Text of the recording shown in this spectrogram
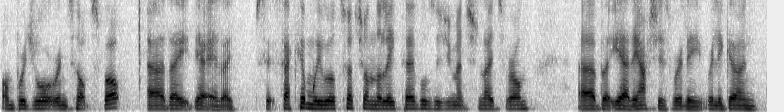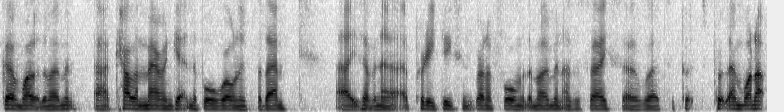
on Bridgwater in top spot. they yeah they sit second. We will touch on the league tables as you mentioned later on. Uh, but yeah, the Ashes really, really going going well at the moment. Uh, Callum Merrin getting the ball rolling for them. Uh, he's having a, a, pretty decent run of form at the moment, as I say. So uh, to put to put them one up,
